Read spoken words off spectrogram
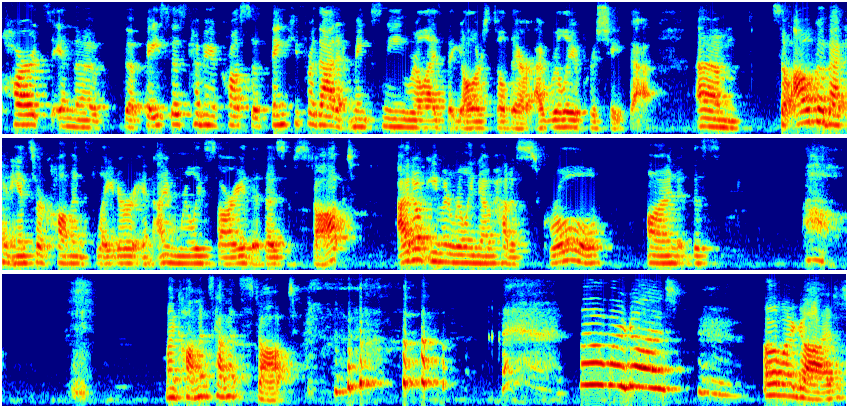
hearts and the the faces coming across. So thank you for that. It makes me realize that y'all are still there. I really appreciate that. Um, so I'll go back and answer comments later, and I'm really sorry that those have stopped. I don't even really know how to scroll on this. Oh, my comments haven't stopped. oh my gosh. Oh my gosh.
